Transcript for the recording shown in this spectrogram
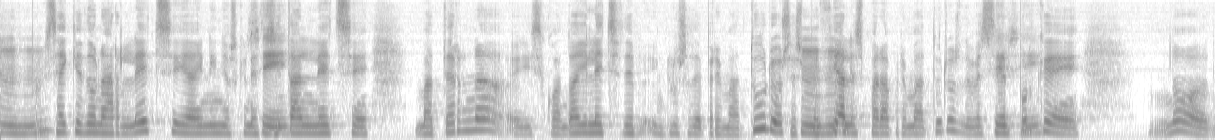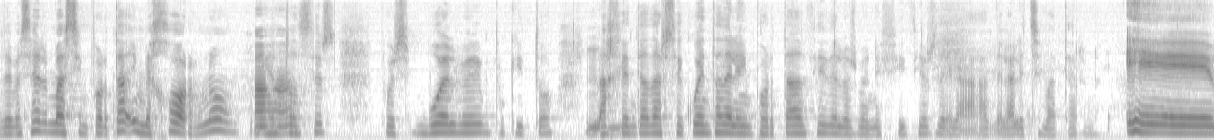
uh -huh. porque si hay que donar leche, hay niños que necesitan sí. leche materna, y cuando hay leche de, incluso de prematuros, especiales uh -huh. para prematuros, debe ser sí, porque... Sí no, debe ser más importante y mejor, ¿no? Ajá. Y entonces, pues vuelve un poquito uh -huh. la gente a darse cuenta de la importancia y de los beneficios de la, de la leche materna. Eh,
